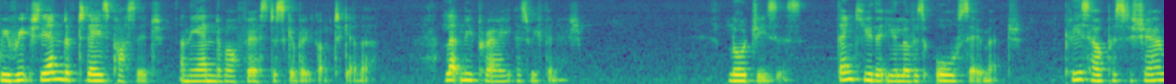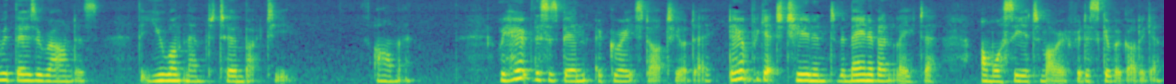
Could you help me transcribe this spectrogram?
We've reached the end of today's passage and the end of our first Discover God together. Let me pray as we finish. Lord Jesus, thank you that you love us all so much. Please help us to share with those around us that you want them to turn back to you. Amen. We hope this has been a great start to your day. Don't forget to tune in to the main event later, and we'll see you tomorrow for Discover God again.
